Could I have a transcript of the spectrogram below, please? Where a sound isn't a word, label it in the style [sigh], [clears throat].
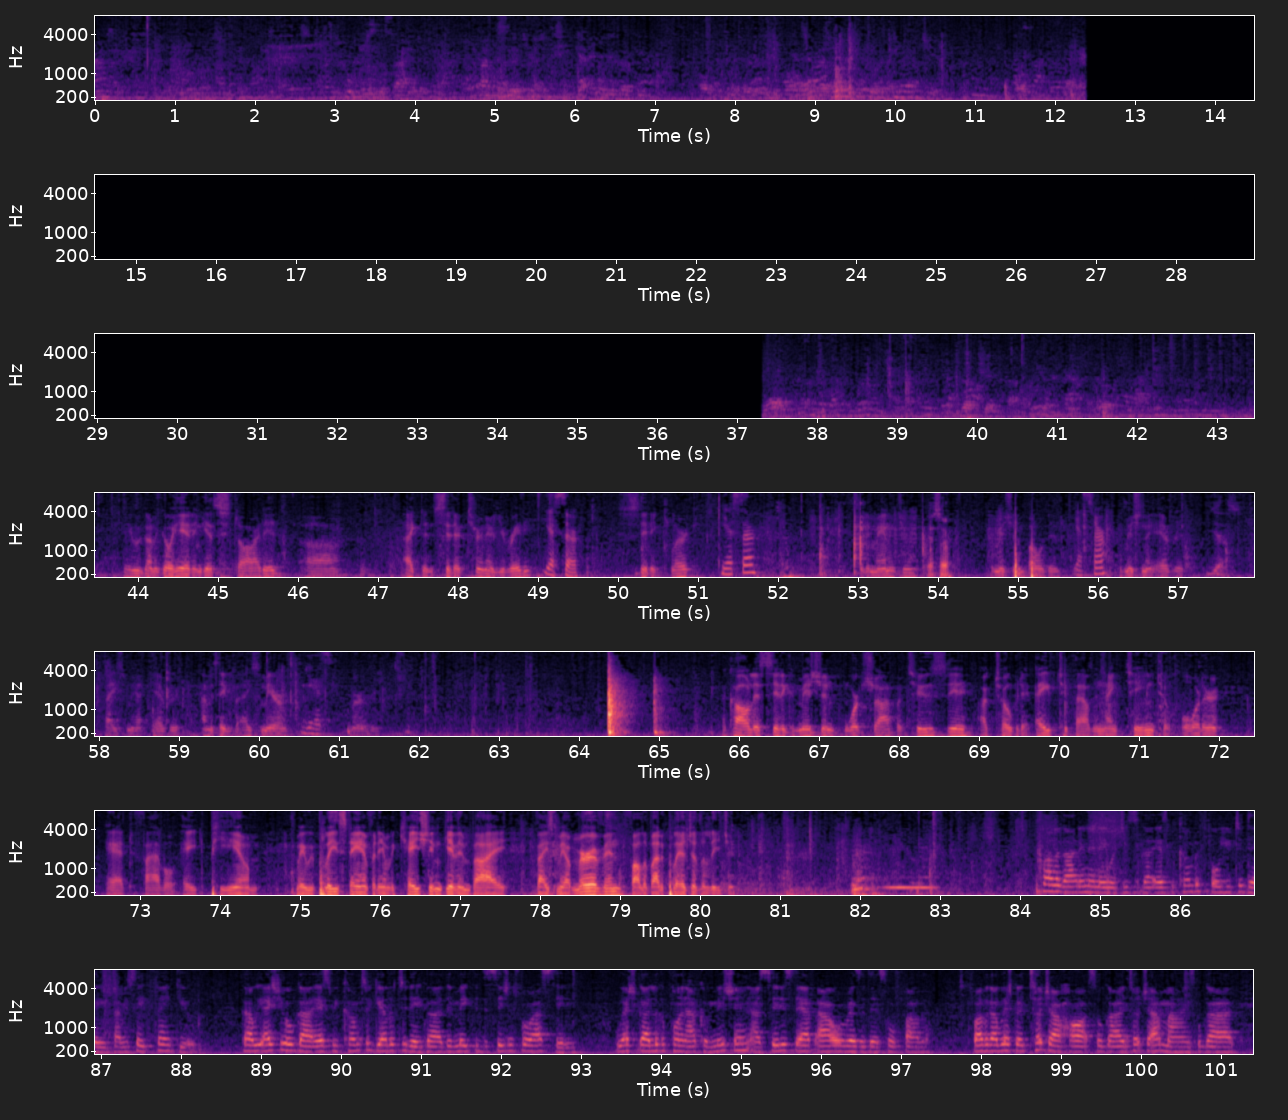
Wow. Okay, we're going to go ahead and get started. Uh, Acting City Attorney, are you ready? Yes, sir. City Clerk, Yes, sir. City Manager, Yes, sir. Commissioner Bohlen, Yes, sir. Commissioner Everett, Yes. Vice Mayor Everett, I'm going to say Vice Mayor Yes. Murphy. I call this City Commission workshop for Tuesday, October the 8th, 2019, to order at 5:08 PM. May we please stand for the invocation given by Vice Mayor Murvin, followed by the Pledge of Allegiance. Father God, in the name of Jesus, God, as we come before you today, God, we say thank you. God, we ask you, oh God, as we come together today, God, to make the decisions for our city. We ask you, God, look upon our commission, our city staff, our residents, oh Father. Father God, we ask you to touch our hearts, oh God, and touch our minds, oh God,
